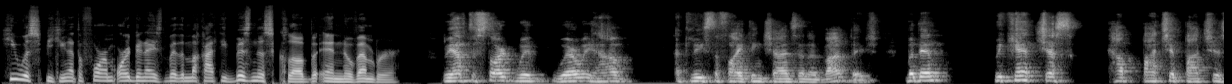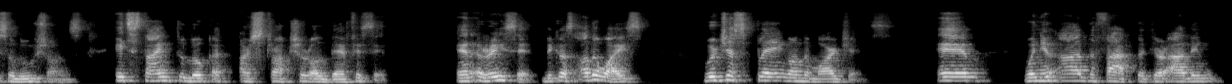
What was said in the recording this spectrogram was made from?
He was speaking at a forum organized by the Makati Business Club in November we have to start with where we have at least a fighting chance and advantage. But then we can't just have pache pache solutions. It's time to look at our structural deficit and erase it because otherwise we're just playing on the margins. And when you add the fact that you're adding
